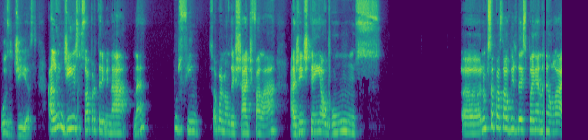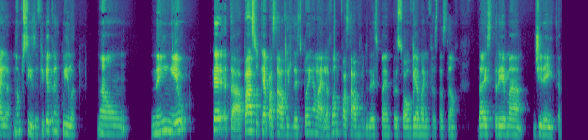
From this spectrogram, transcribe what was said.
os dias. Além disso, só para terminar, né, por fim, só para não deixar de falar, a gente tem alguns. Uh, não precisa passar o vídeo da Espanha, não, Laila. Não precisa, fica tranquila. Não, nem eu. Quer, tá, passo, quer passar o vídeo da Espanha, Laila? Vamos passar o vídeo da Espanha para o pessoal ver a manifestação da extrema direita.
